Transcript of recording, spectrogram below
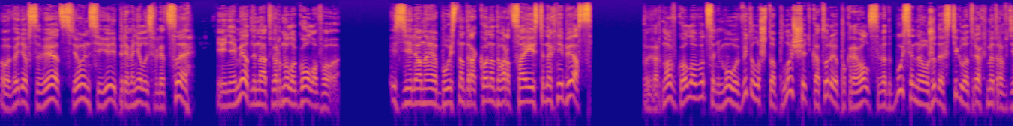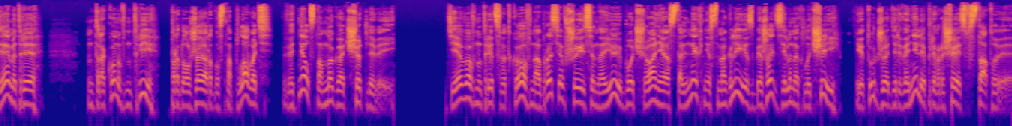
Увидев свет, Сион Сией переменилась в лице и немедленно отвернула голову. Зелёная буйство дракона Дворца Истинных Небес!» Повернув голову, Цаньму увидел, что площадь, которую покрывал свет бусины, уже достигла трех метров в диаметре. Дракон внутри, продолжая радостно плавать, виднелся намного отчетливей. Девы внутри цветков, набросившиеся на Бочуань и остальных, не смогли избежать зеленых лучей и тут же одеревенели, превращаясь в статуи.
